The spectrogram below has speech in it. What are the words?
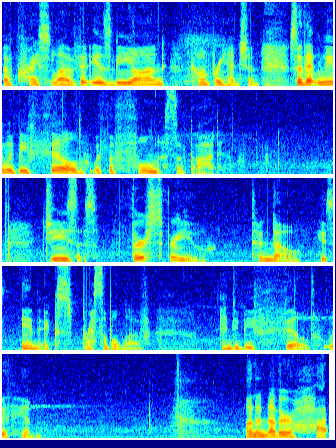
of Christ's love that is beyond comprehension, so that we would be filled with the fullness of God. Jesus thirsts for you to know his inexpressible love and to be filled with him. On another hot,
